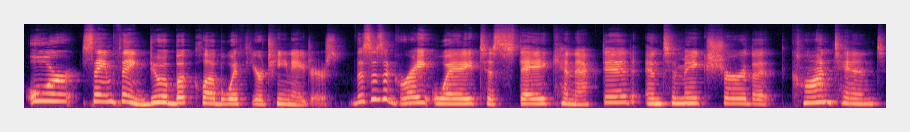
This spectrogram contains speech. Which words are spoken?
Or, same thing, do a book club with your teenagers. This is a great way to stay connected and to make sure that content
